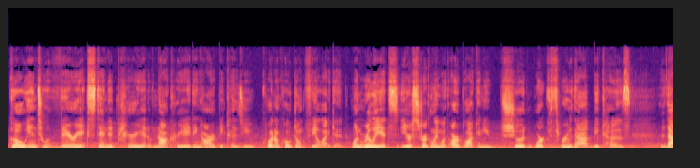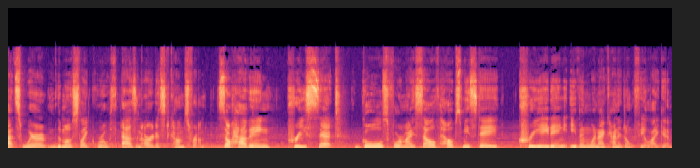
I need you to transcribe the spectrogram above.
go into a very extended period of not creating art because you quote unquote don't feel like it. When really it's you're struggling with art block and you should work through that because that's where the most like growth as an artist comes from. So having preset goals for myself helps me stay creating even when I kind of don't feel like it.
